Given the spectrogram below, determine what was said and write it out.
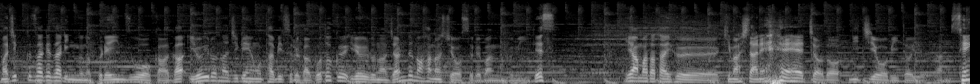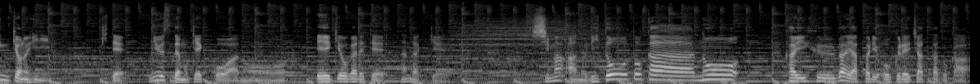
マジック・ザ・ギャザリングのプレインズウォーカーがいろいろな次元を旅するがごとくいろいろなジャンルの話をする番組です。いやまた台風来ましたね。ちょうど日曜日というあの選挙の日に来てニュースでも結構あの影響が出てなんだっけ島あの離島とかの開封がやっぱり遅れちゃったとか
